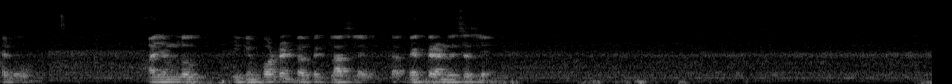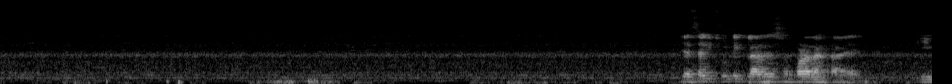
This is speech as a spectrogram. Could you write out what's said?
हेलो आज हम लोग एक इंपॉर्टेंट टॉपिक क्लास इलेवेंथ का वेक्टर एनालिसिस लेंगे जैसा कि छोटी क्लासेस में पढ़ रखा है कि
